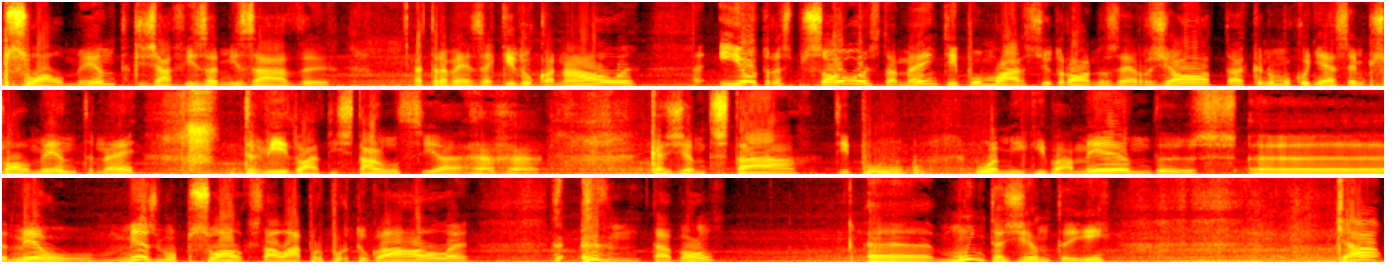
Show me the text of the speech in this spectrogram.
pessoalmente, que já fiz amizade através aqui do canal e outras pessoas também, tipo o Márcio Drones RJ, que não me conhecem pessoalmente, né? Devido à distância que a gente está, tipo o amigo Iba Mendes, uh, meu, mesmo o pessoal que está lá por Portugal, tá bom? Uh, muita gente aí. Tchau!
